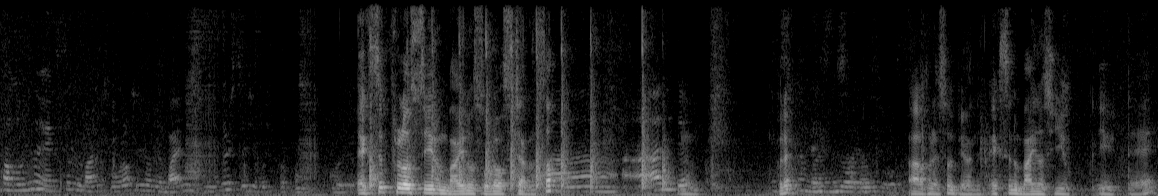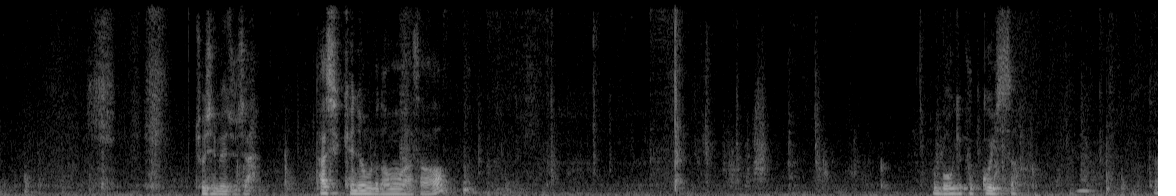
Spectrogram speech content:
방금 선생님 x는 마이너스 5라고 쓰셨는데 마이너스 6을 쓰시고 싶었던 거예요. X 플러스 1은 마이너스 5라고 쓰지 않았어? 아, 아. 음. 그래? x는 마이너스 5. 아 그래서 미안해 x는 마이너스 6일 때 조심해 주자 다시 개념으로 넘어가서 목이 붓고 있어 자,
